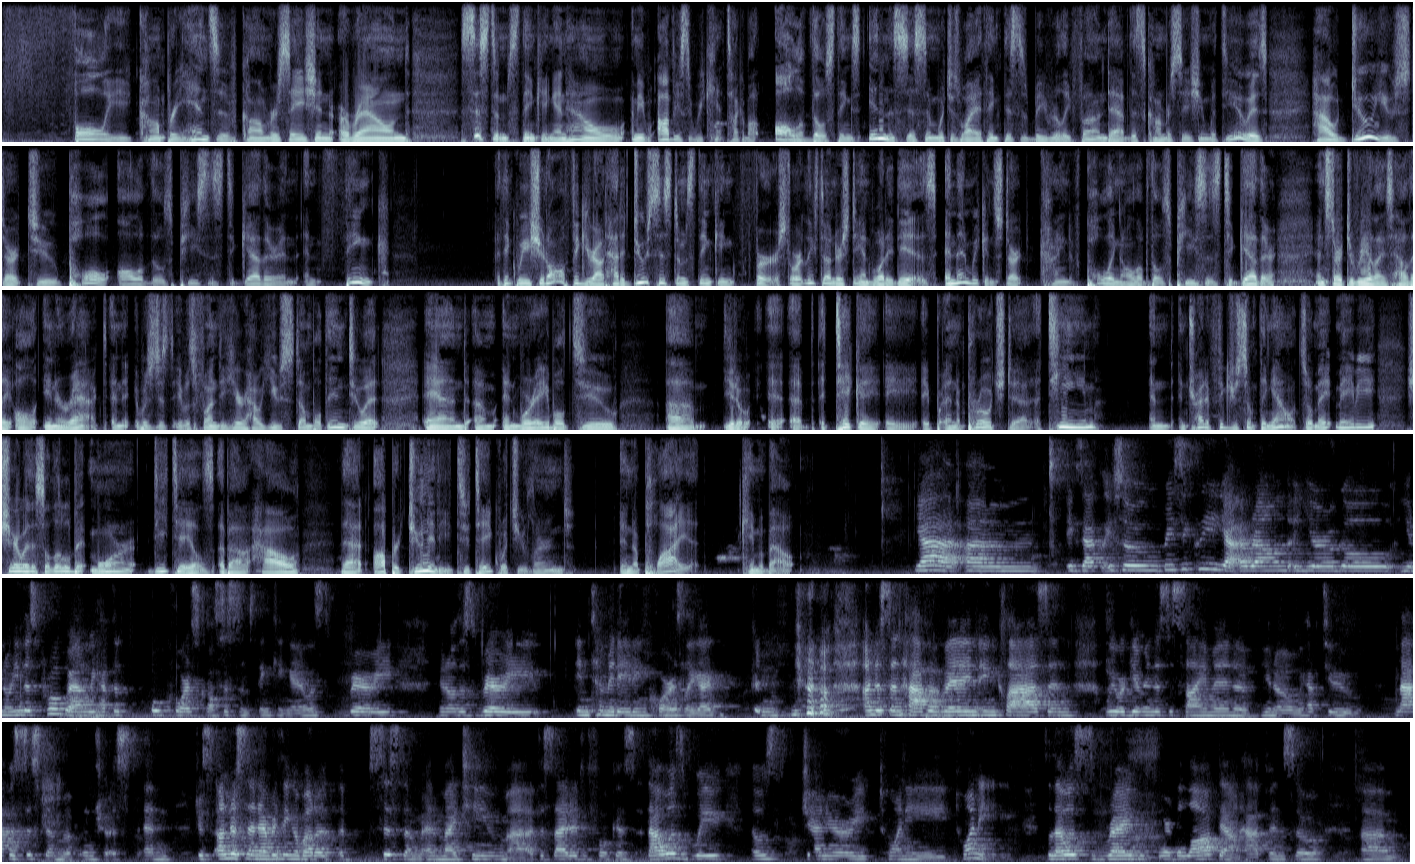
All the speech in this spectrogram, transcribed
fully comprehensive conversation around systems thinking and how I mean obviously we can't talk about all of those things in the system which is why I think this would be really fun to have this conversation with you is how do you start to pull all of those pieces together and and think I think we should all figure out how to do systems thinking first, or at least understand what it is. And then we can start kind of pulling all of those pieces together and start to realize how they all interact. And it was just, it was fun to hear how you stumbled into it and, um, and were able to, um, you know, take a, a, a, an approach to a team and, and try to figure something out. So may, maybe share with us a little bit more details about how that opportunity to take what you learned and apply it came about? Yeah, um, exactly. So basically, yeah, around a year ago, you know, in this program, we have the whole course called Systems Thinking, and it was very, you know, this very intimidating course. Like I couldn't you know, understand half of it in, in class, and we were given this assignment of, you know, we have to map a system of interest and just understand everything about a, a system. And my team uh, decided to focus. That was way. That was January 2020. So that was right before the lockdown happened. So um,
